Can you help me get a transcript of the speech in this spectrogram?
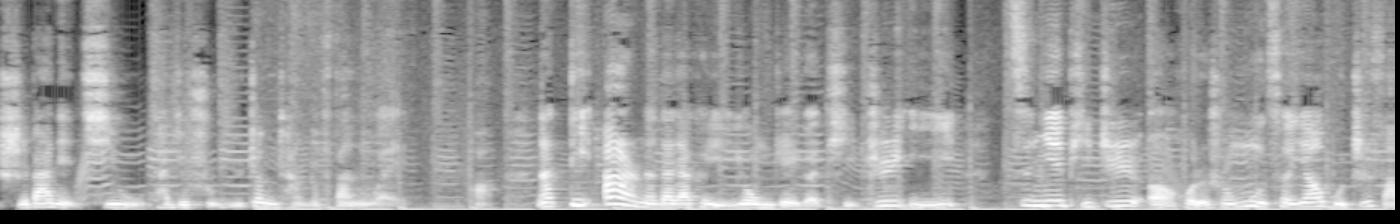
十八点七五，它就属于正常的范围。好，那第二呢，大家可以用这个体脂仪自捏皮脂，呃，或者说目测腰部脂肪，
